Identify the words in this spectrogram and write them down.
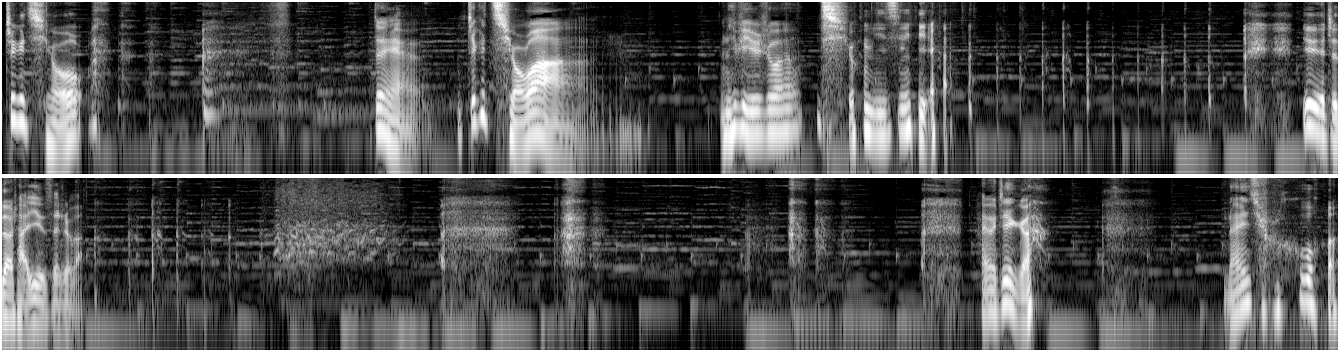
这个球，对，这个球啊，你比如说球迷心也，月月知道啥意思是吧？还有这个篮球货。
